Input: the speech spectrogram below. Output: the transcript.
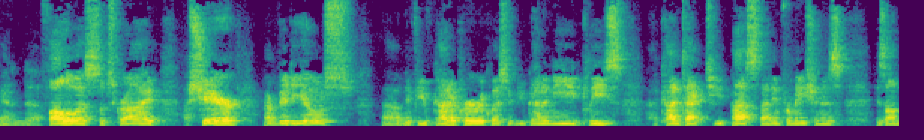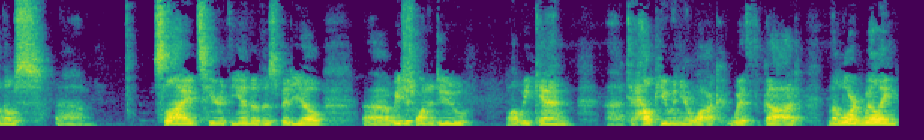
and uh, follow us, subscribe, uh, share our videos. If you've got a prayer request, if you've got a need, please contact us. That information is, is on those um, slides here at the end of this video. Uh, we just want to do what we can uh, to help you in your walk with God. And the Lord willing,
